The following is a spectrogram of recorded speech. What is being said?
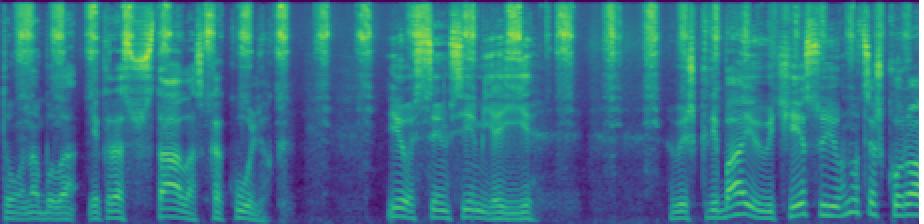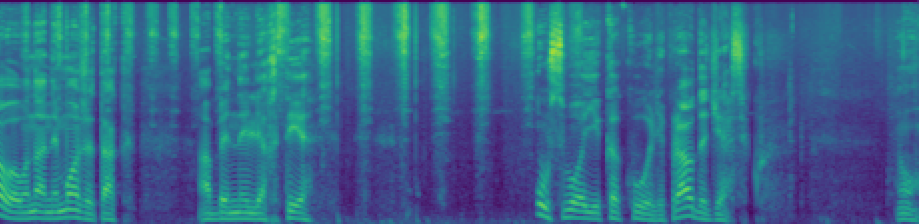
то вона була якраз встала з какульок. І ось цим всім я її вишкрібаю, відчисую. Ну це ж корова, вона не може так, аби не лягти у свої какулі, правда, Джесику? О.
